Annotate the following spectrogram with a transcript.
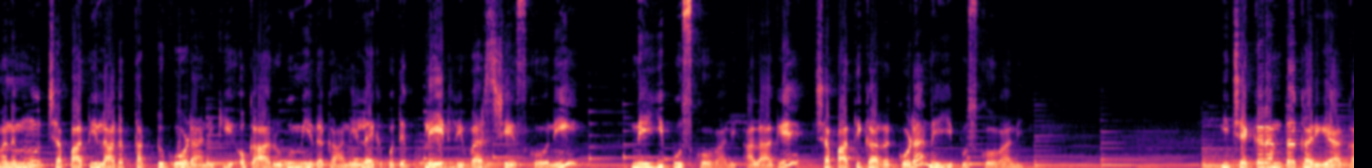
మనము చపాతీలాగా తట్టుకోవడానికి ఒక అరుగు మీద కానీ లేకపోతే ప్లేట్ రివర్స్ చేసుకొని నెయ్యి పూసుకోవాలి. అలాగే చపాతీ కర్రకు కూడా నెయ్యి పూసుకోవాలి. ఈ చక్కెర అంతా కరిగాక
